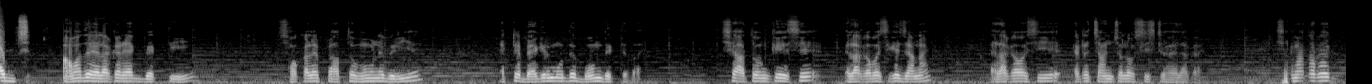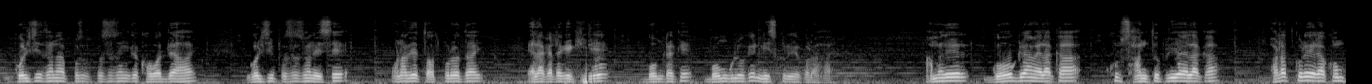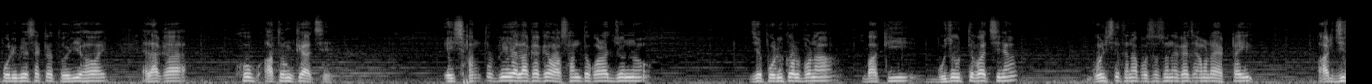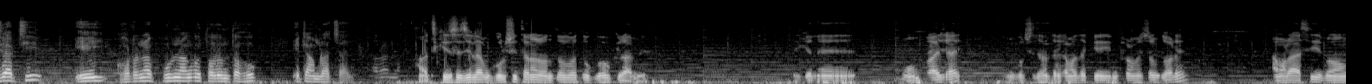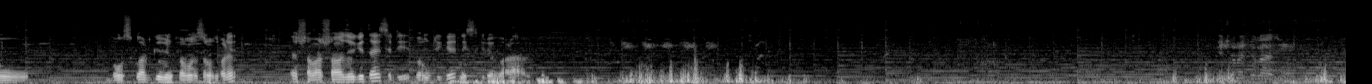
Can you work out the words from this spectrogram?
আজ আমাদের এলাকার এক ব্যক্তি সকালে প্রাতঃভ্রমণে বেরিয়ে একটা ব্যাগের মধ্যে বোম দেখতে পায়। সে আতঙ্কে এসে এলাকাবাসীকে জানায়, এলাকাবাসী একটা চাঞ্চল্য সৃষ্টি হয় এলাকায়। সে মোতাবেক গলসি থানা প্রশাসনকে খবর দেওয়া হয়। গলসি প্রশাসন এসে ওনাদের তৎপরতায় এলাকাটাকে ঘিরে বোমটাকে, বোমগুলোকে নিষ্ক্রিয় করা হয়। আমাদের গোহগ্রাম এলাকা খুব শান্তপ্রিয় এলাকা। হঠাৎ করে এরকম পরিবেশ একটা তৈরি হয়, এলাকা খুব আতঙ্কে আছে। এই শান্তপ্রিয় এলাকাকে অশান্ত করার জন্য যে পরিকল্পনা বা কি বুঝে উঠতে পারছি না। গলসি থানা প্রশাসনের কাছে আমরা একটাই আর্জি রাখছি, এই ঘটনার পূর্ণাঙ্গ তদন্ত হোক, এটা আমরা চাই। আজকে এসেছিলাম গলসি থানার অন্তর্গত গোহ গ্রামে। এখানে বোম পাওয়া যায়, গলসি থানা থেকে আমাদেরকে ইনফরমেশন করে। আমরা আসি এবং বোম স্কোয়াডকেও ইনফরমেশন করে। সবার সহযোগিতায় সেটি বোমটিকে নিষ্ক্রিয় করা হয় Barcelona de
